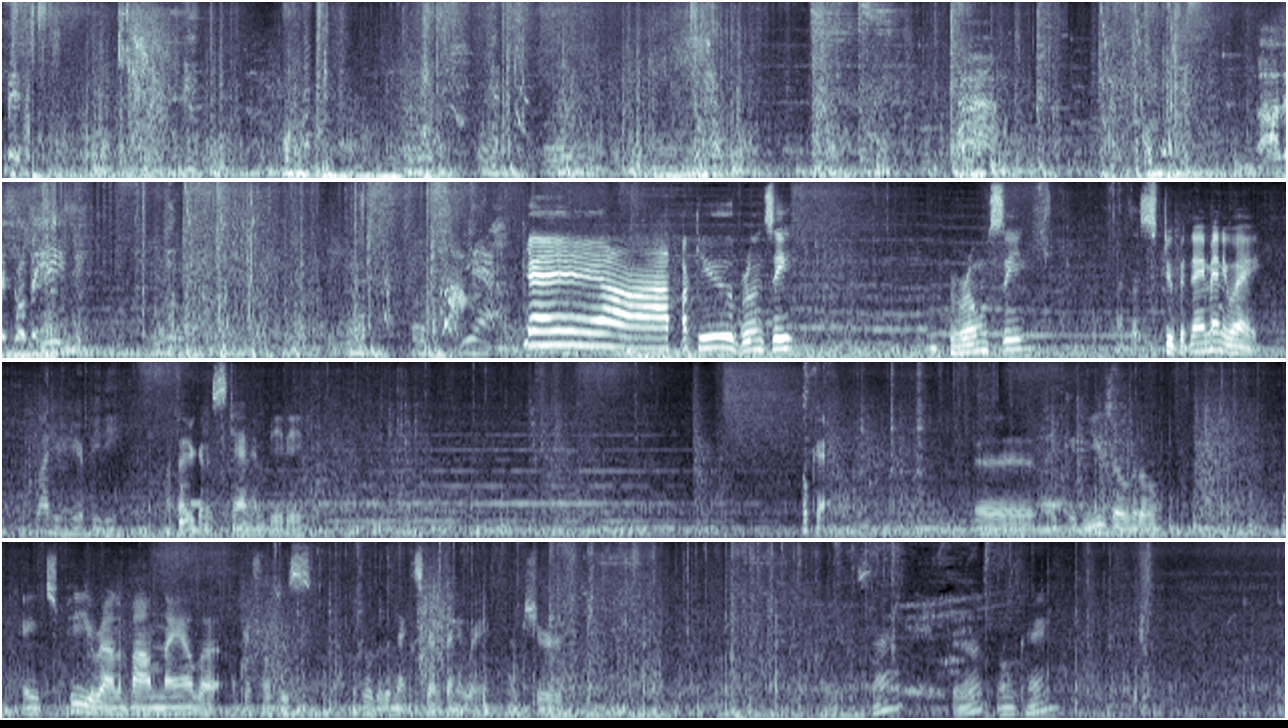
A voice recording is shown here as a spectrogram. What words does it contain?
Ah, this will be easy. Yeah! Fuck you, Brunsey. Brunsey? That's a stupid name anyway. Glad you're here, BD. I thought you were gonna scan him, BD. Okay. Uh, I could use a little HP around about now, but I guess I'll just go to the next step anyway. I'm sure. Wait, that? Uh, okay.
